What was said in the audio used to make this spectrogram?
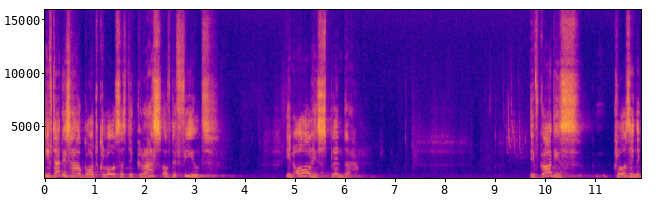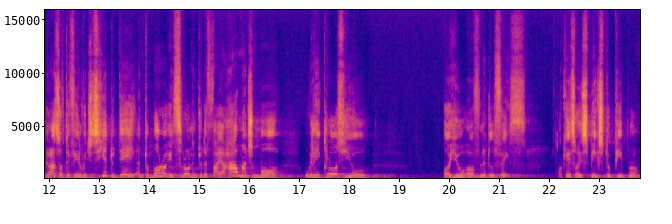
If that is how God clothes the grass of the field in all his splendor, if God is closing the grass of the field, which is here today, and tomorrow it's thrown into the fire, how much more will He close you or you of little faith? Okay, so He speaks to people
